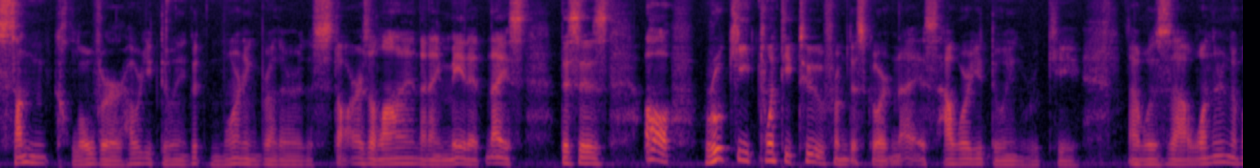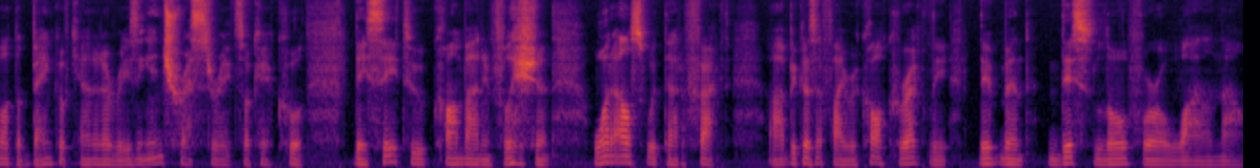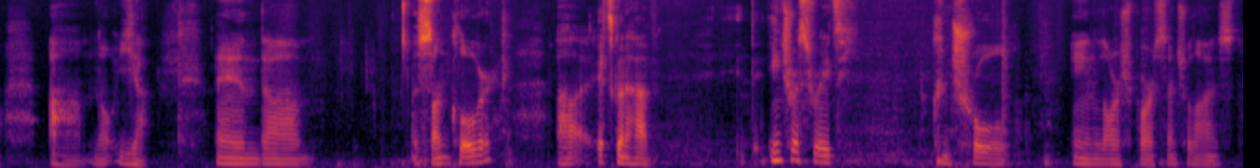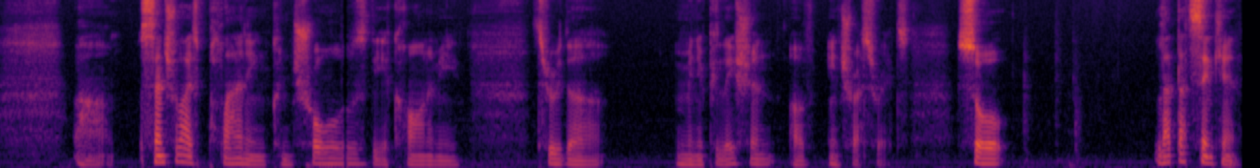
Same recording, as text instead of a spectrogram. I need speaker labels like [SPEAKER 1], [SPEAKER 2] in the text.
[SPEAKER 1] Sun Clover, how are you doing? Good morning, brother. The stars aligned and I made it. Nice. This is oh Rookie 22 from Discord. Nice. How are you doing, Rookie? I was uh, wondering about the Bank of Canada raising interest rates. Okay, cool. They say to combat inflation. What else would that affect? Uh, because if I recall correctly, they've been this low for a while now. Um, no, yeah, and um, Sun Clover, uh, it's gonna have interest rates control in large part centralized. Uh, centralized planning controls the economy through the manipulation of interest rates. So let that sink in.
